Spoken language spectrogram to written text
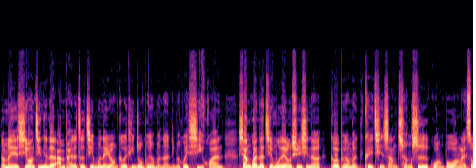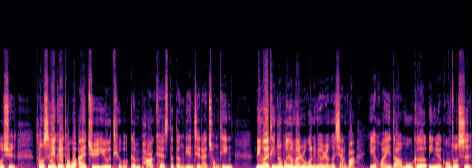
那么也希望今天的安排的这个节目内容，各位听众朋友们。呢，你们会喜欢相关的节目内容讯息呢？各位朋友们可以请上城市广播网来搜寻，同时也可以透过 IG、YouTube 跟 Podcast 等连接来重听。另外，听众朋友们，如果你们有任何想法，也欢迎到牧歌音乐工作室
